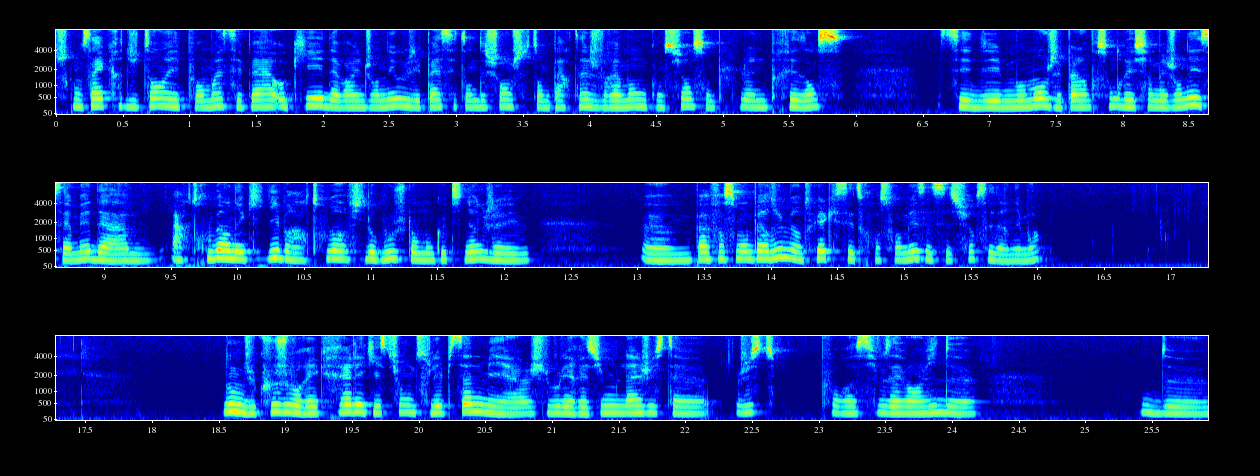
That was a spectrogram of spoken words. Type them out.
Je consacre du temps et pour moi, c'est pas ok d'avoir une journée où j'ai pas ces temps d'échange, ces temps de partage vraiment en conscience, en pleine présence c'est des moments où j'ai pas l'impression de réussir ma journée et ça m'aide à, retrouver un équilibre, à retrouver un fil rouge dans mon quotidien que j'avais euh, pas forcément perdu, mais en tout cas qui s'est transformé, ça c'est sûr, ces derniers mois. Donc du coup, je vous réécrirai les questions en dessous l'épisode, mais euh, je vous les résume là juste, euh, juste pour si vous avez envie de, de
